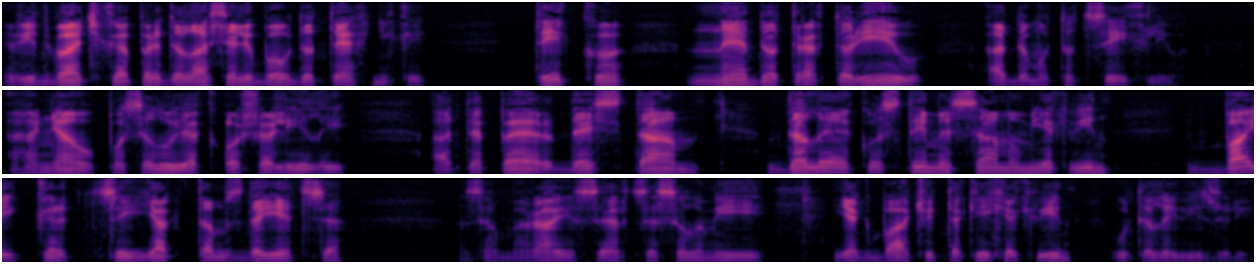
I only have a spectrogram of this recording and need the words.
Від батька передалася любов до техніки, тико не до тракторів, а до мотоциклів. Ганяв по селу, як ошалілий, а тепер десь там, далеко, з тими самим, як він, байкер цей, як там здається, завмирає серце Соломії, як бачить таких, як він, у телевізорі.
